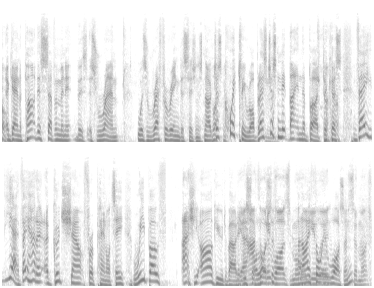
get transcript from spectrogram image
Oh. Again, a part of this seven minute this, rant was refereeing decisions. Now, just quickly, Rob, let's just hmm. nip that in the bud because they, yeah, they had a, a good shout for a penalty. We both actually argued about it. Yeah, we saw I thought it of, was more. And I thought it wasn't. So much.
